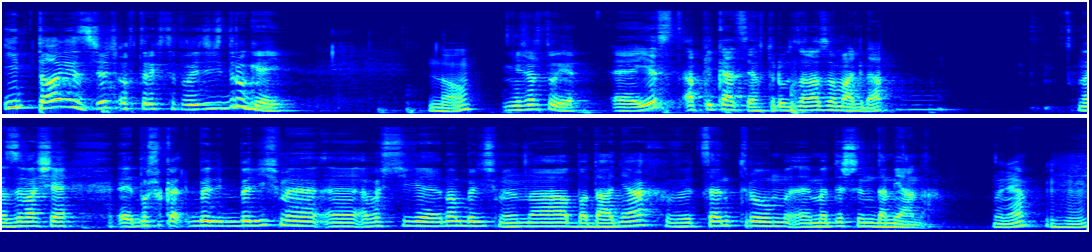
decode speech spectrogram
I to jest rzecz, o której chcę powiedzieć drugiej. No. Nie żartuję. E, jest aplikacja, którą znalazła Magda Nazywa się, e, bo szuka, by, byliśmy, e, a właściwie no, byliśmy na badaniach w Centrum e, Medycznym Damiana. No nie? Mhm.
